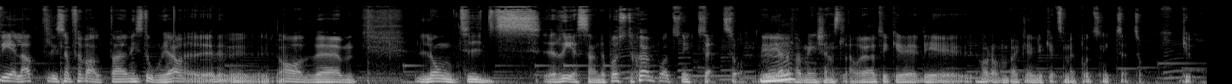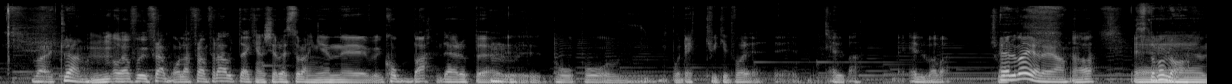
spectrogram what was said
velat liksom förvalta en historia eh, av eh, långtidsresande på Östersjön på ett snyggt sätt. Så. Det är i Mm. alla fall min känsla och jag tycker det, det har de verkligen lyckats med på ett snyggt sätt. Så. Kul. Verkligen. Mm, och jag får ju framhålla framförallt där kanske restaurangen eh, Kobba där uppe Mm. eh, på, på, på däck. Vilket var det? Eh, 11? 11 va? tror jag. 11 är det ja. Ja, Stämmer bra.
